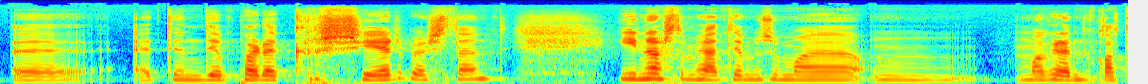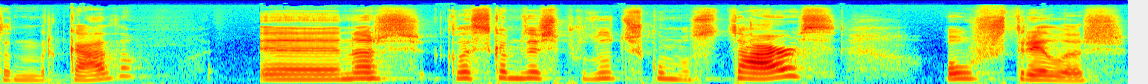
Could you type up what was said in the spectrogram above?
uh, a tender para crescer bastante e nós também já temos uma, um, uma grande cota de mercado. Uh, nós classificamos estes produtos como stars ou estrelas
